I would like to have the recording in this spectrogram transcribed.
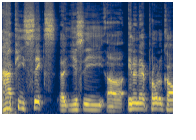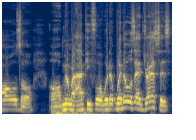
IP6, uh, you see, uh, internet protocols or, or remember IP4 with, with those addresses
